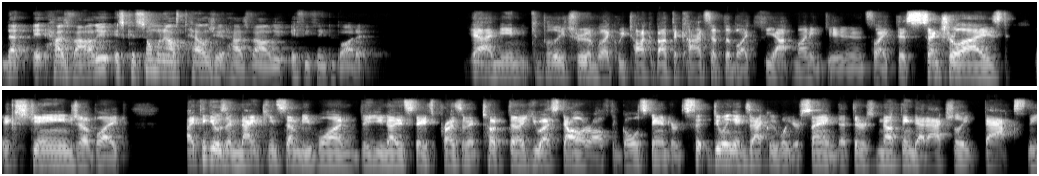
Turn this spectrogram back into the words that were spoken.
that it has value is because someone else tells you it has value if you think about it. Yeah, I mean, completely true. And like we talk about the concept of like fiat money, dude. And it's like this centralized exchange of like I think it was in 1971, the United States president took the US dollar off the gold standard, doing exactly what you're saying, that there's nothing that actually backs the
